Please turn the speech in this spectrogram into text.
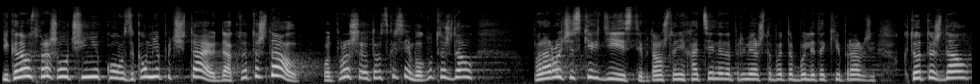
И когда он спрашивал учеников, за кого меня почитают, да, кто-то ждал, вот прошлое, это воскресенье было, кто-то ждал пророческих действий, потому что они хотели, например, чтобы это были такие пророческие. Кто-то ждал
